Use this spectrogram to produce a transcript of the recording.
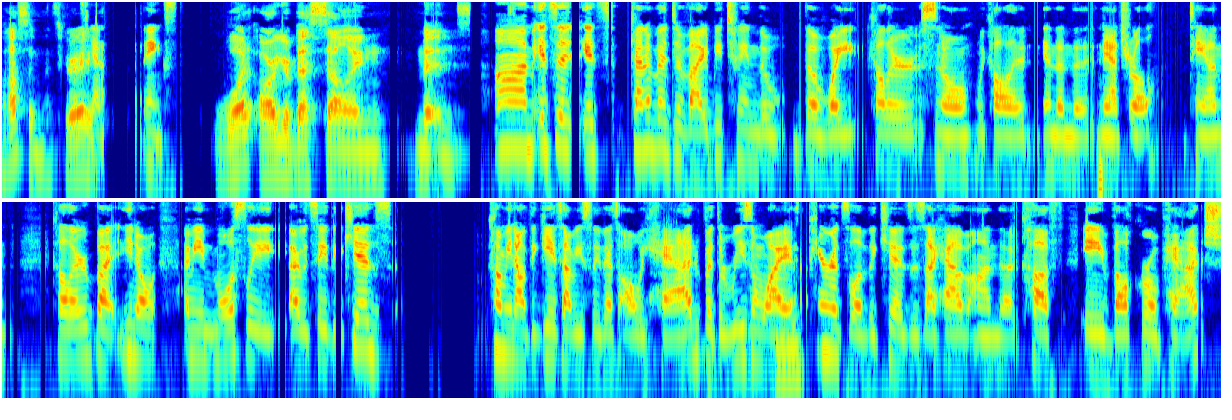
awesome. That's great. Yeah. Thanks. What are your best selling mittens? Um it's a it's kind of a divide between the the white color snow we call it and then the natural tan color but you know i mean mostly i would say the kids coming out the gates, obviously that's all we had. But the reason why mm-hmm. parents love the kids is I have on the cuff a Velcro patch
